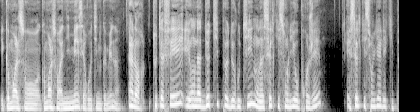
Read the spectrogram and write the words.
Et comment elles, sont, comment elles sont animées, ces routines communes? Alors, tout à fait. Et on a deux types de routines. On a celles qui sont liées au projet et celles qui sont liées à l'équipe,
